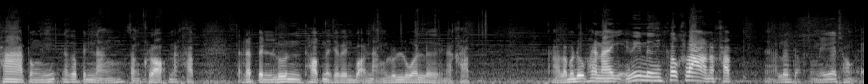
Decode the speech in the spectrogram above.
ผ้าตรงนี้ แล้วก็เป็นหนังสังเคราะห์นะครับ แต่ถ้าเป็นรุ่นท็อปเนี่ยจะเป็นเบาะหนังล้วนๆเลยนะครับเรามาดูภายในอีกนิดนึงคร่าวๆนะครับเริ่มจากตรงนี้ก็ช่องแอ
